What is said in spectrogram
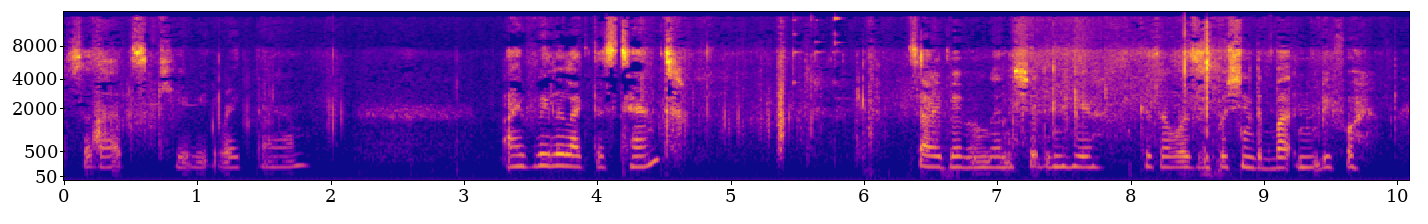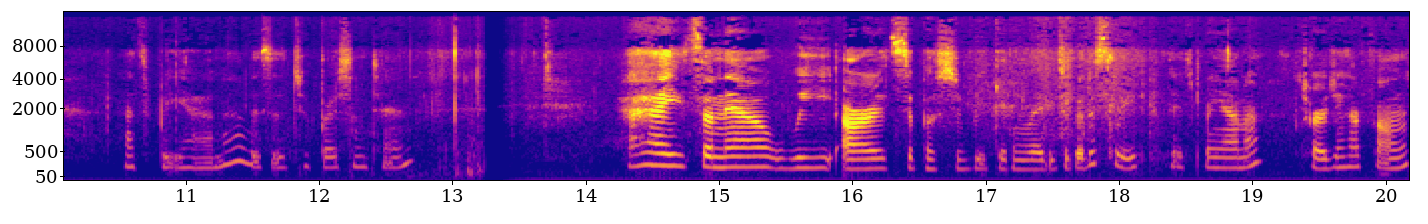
so that's Kiwi right there. I really like this tent. Sorry, baby, I'm gonna shit in here because I wasn't pushing the button before. That's Bryanna. This is a two-person tent. Hi, so now we are supposed to be getting ready to go to sleep. There's Bryanna charging her phone.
